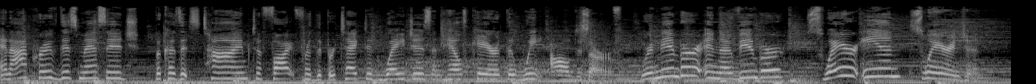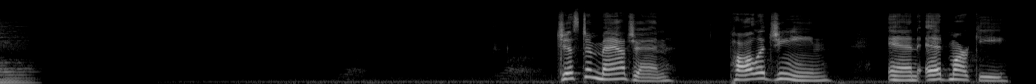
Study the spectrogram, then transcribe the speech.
and I approve this message because it's time to fight for the protected wages and health care that we all deserve. Remember in November, swear in Swearengin. Just imagine Paula Jean and Ed Markey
